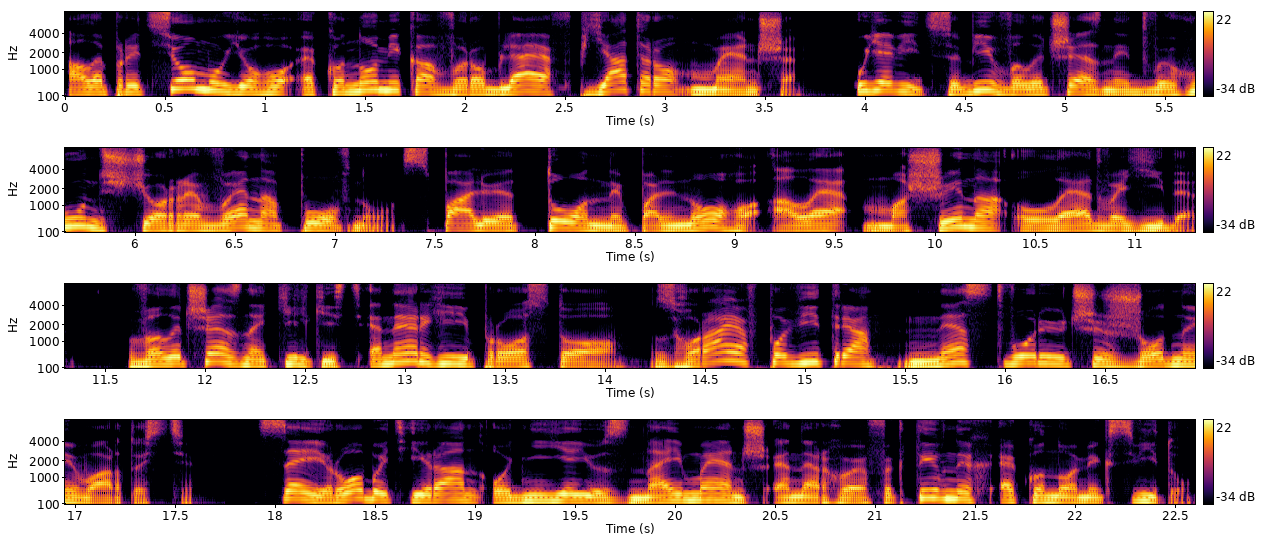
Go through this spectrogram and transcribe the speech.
але при цьому його економіка виробляє в п'ятеро менше. Уявіть собі величезний двигун, що реве на повну, спалює тонни пального, але машина ледве їде. Величезна кількість енергії просто згорає в повітря, не створюючи жодної вартості. Це й робить Іран однією з найменш енергоефективних економік світу.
